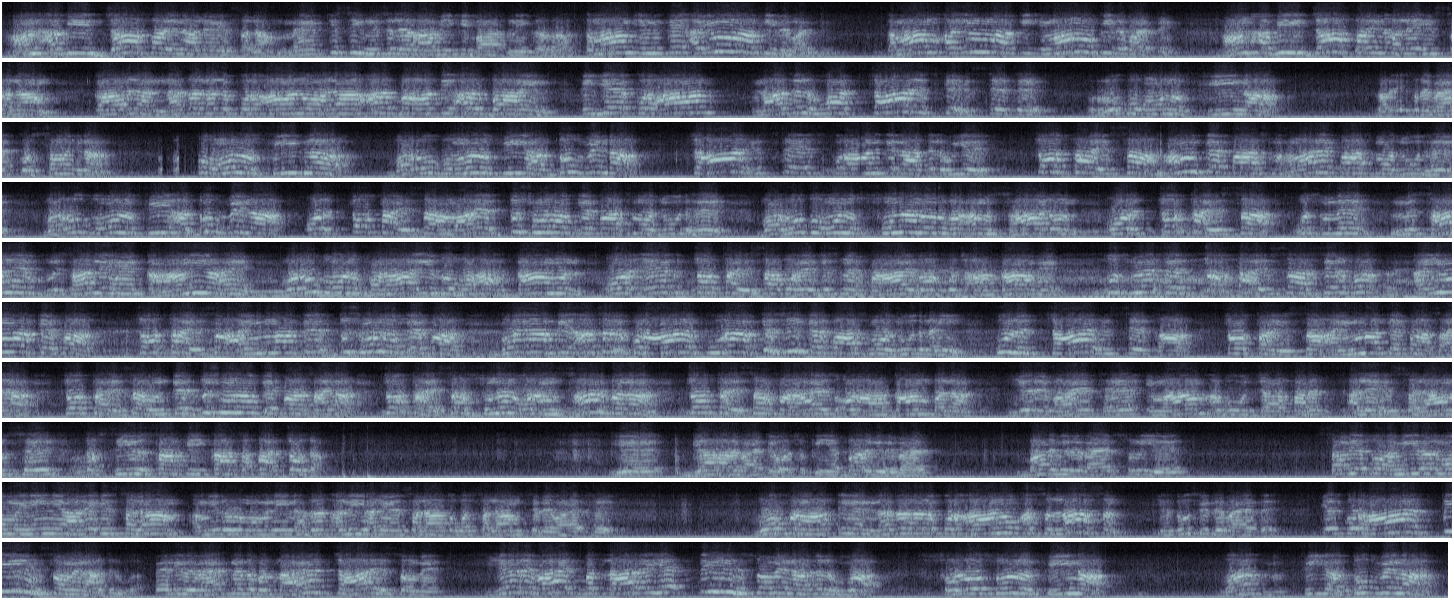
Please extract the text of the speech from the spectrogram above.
ہم ابھی جعفر علیہ السلام، میں کسی نچلے راوی کی بات نہیں کر رہا۔ تمام ان کے ائمہ کی روایتیں۔ تمام ائمہ کی اماموں کی روایتیں۔ ہم ابھی جعفر علیہ السلام کالا نزل القرآن والا اربات اربائن کہ یہ قرآن نازل ہوا چار اس کے حصے تھے رب ان فینا۔ ذرا اس روایت کو سمجھنا۔ رب ان فینا و رب ان فی ادبنا چار حصے اس قرآن کے نازل ہوئے۔ چوتھا حصہ ہم کے پاس، ہمارے پاس موجود ہے۔ ورب ان فی ادبنا اور چوتھا حصہ ہمارے دشمنوں کے پاس موجود ہے۔ ورب ان سنن و امثال اور چوتھا حصہ، اس میں مثالیں مثالیں ہیں، کہانیاں ہیں۔ ورب ان فرائض و احکام اور ایک چوتھا حصہ وہ ہے جس میں فرائض اور کچھ احکام ہیں۔ اس میں سے چوتھا حصہ صرف ائمہ کے پاس۔ چوتھا حصہ ائمہ کے دشمنوں کے پاس۔ گویا کہ اصل قرآن پورا کسی کے پاس موجود نہیں۔ کل چار حصے تھا۔ چوتھا حصہ ائمہ کے پاس آیا۔ چوتھا حصہ ان کے دشمنوں کے پاس آیا۔ چوتھا حصہ سنن اور انصار بنا۔ چوتھا حصہ فرائض اور احکام بنا۔ یہ روایت ہے امام ابو جعفر علیہ السلام سے تفسیر صافی کا صفحہ چودہ۔ یہ گیارہ روایتیں ہو چکی ہیں۔ بارہویں روایت۔ بارہویں روایت سنیے۔ سمے تو امیر المومنین علیہ السلام، امیر المومنین حضرت علی علیہ السلام والسلام سے روایت ہے۔ وہ فرماتے ہیں نظر القرآن اسلاسن یہ دوسری روایت ہے کہ قرآن تین حصوں میں نازل ہوا۔ پہلی روایت نے تو بتلایا نا، چار حصوں میں۔ یہ روایت بتلا رہی ہے، تین حصوں میں نازل ہوا۔ سولو سل فینا فی ادبنا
